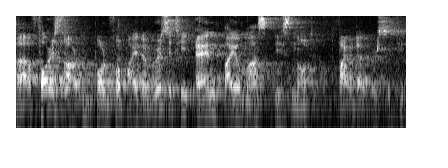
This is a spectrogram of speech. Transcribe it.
uh, forests are important for biodiversity, and biomass is not biodiversity.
